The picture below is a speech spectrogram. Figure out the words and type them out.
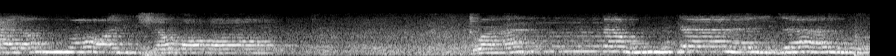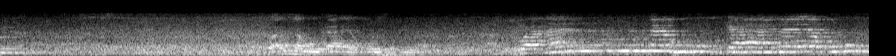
على الله شططا. وأنه كان رجال وأنه كان يقول سفينة وأنه كان يقول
